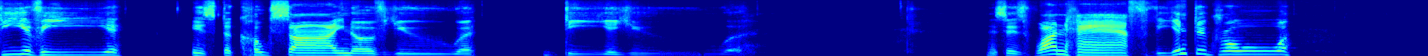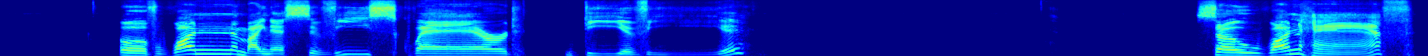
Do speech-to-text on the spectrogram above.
dv is the cosine of u du. This is one half the integral of one minus v squared dv. So one half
